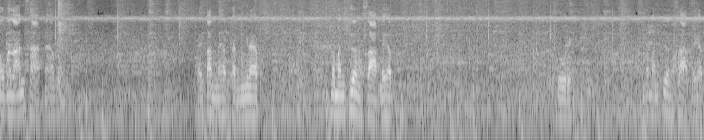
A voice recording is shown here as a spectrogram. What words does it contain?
าบาลานซ์ขาดนะครับผมไททันนะครับคันนี้นะครับ น้ำมันเครื่องสาดเลยครับ ดูดิน้ำมันเครื่องสาดเลยครับ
